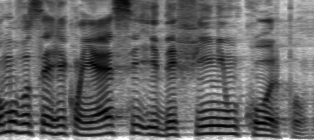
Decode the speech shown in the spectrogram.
Como você reconhece e define um corpo?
